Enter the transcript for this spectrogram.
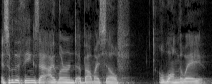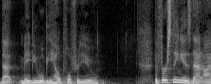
And some of the things that I learned about myself along the way that maybe will be helpful for you. The first thing is that I,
